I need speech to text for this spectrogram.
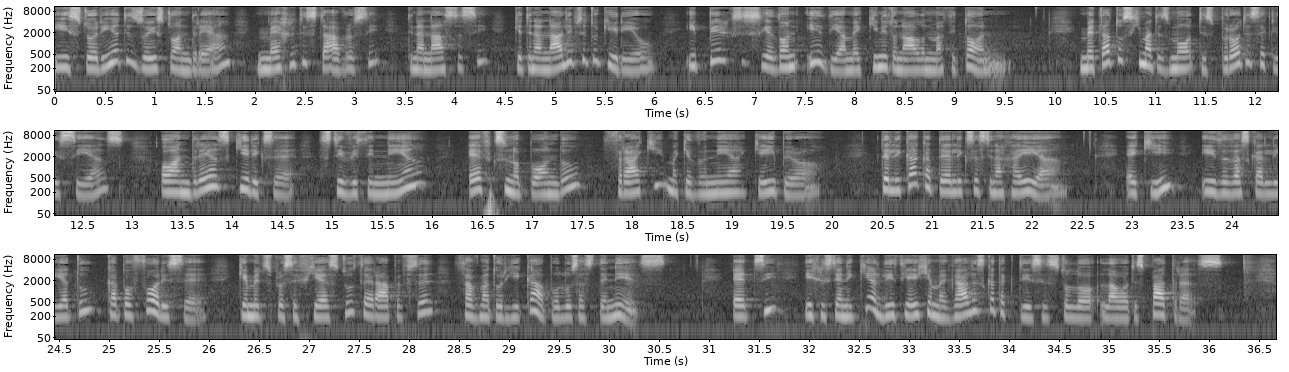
Η ιστορία της ζωής του Ανδρέα μέχρι τη Σταύρωση, την Ανάσταση και την Ανάληψη του Κυρίου υπήρξε σχεδόν ίδια με εκείνη των άλλων μαθητών. Μετά το σχηματισμό της πρώτης εκκλησίας, ο Ανδρέας κήρυξε στη Βυθινία, Εύξηνο Πόντο, Θράκη, Μακεδονία και Ήπειρο. Τελικά κατέληξε στην Αχαΐα. Εκεί η διδασκαλία του καρποφόρησε και με τις προσευχές του θεράπευσε θαυματουργικά πολλούς ασθενείς. Έτσι, η χριστιανική αλήθεια είχε μεγάλες κατακτήσεις στο λαό της Πάτρας.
